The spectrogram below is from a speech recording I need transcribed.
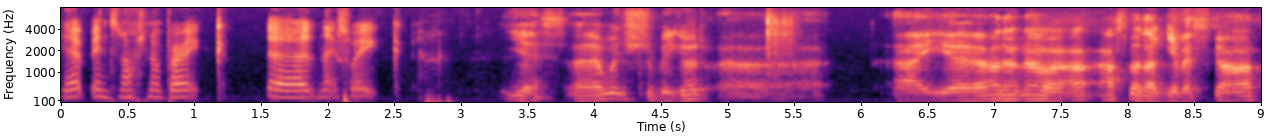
Yep, international break. uh, next week. Yes, uh, which should be good. Uh, I uh, I don't know. I, I suppose I'll give a score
